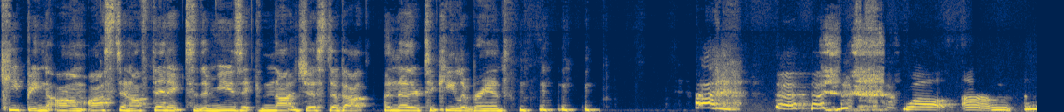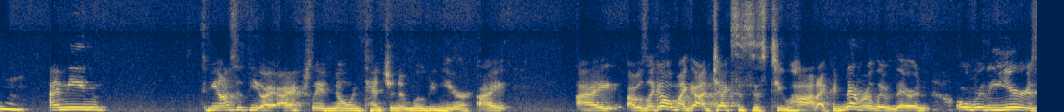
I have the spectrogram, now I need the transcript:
keeping um, Austin authentic to the music, not just about another tequila brand. well, um, I mean to be honest with you, I, I, actually had no intention of moving here. I, I, I was like, oh my God, Texas is too hot. I could never live there. And over the years,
